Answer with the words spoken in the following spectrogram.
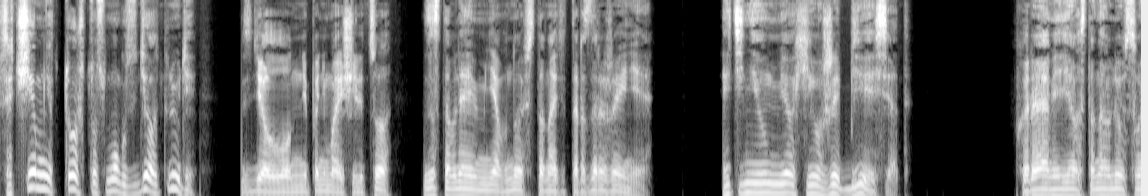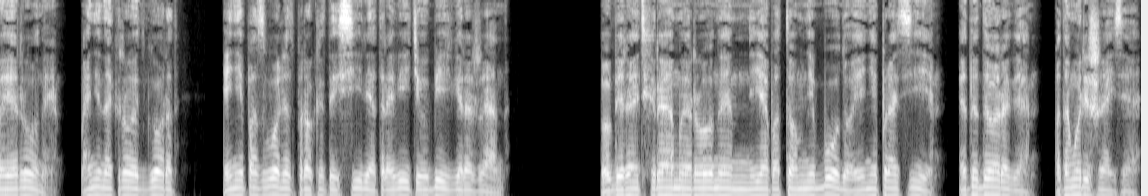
зачем мне то, что смогут сделать люди?» — сделал он непонимающее лицо, заставляя меня вновь стонать от раздражения. «Эти неумехи уже бесят. В храме я установлю свои руны. Они накроют город и не позволят проклятой силе отравить и убить горожан. Убирать храмы руны я потом не буду, и не проси. Это дорого, потому решайся».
